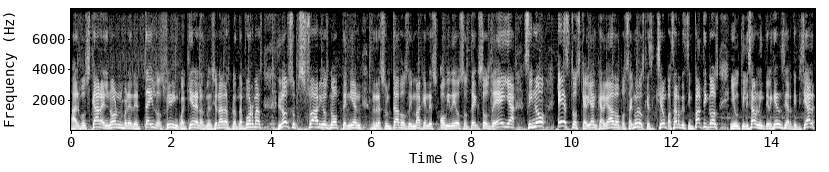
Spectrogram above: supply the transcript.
Al buscar el nombre de Taylor Swift en cualquiera de las mencionadas plataformas, los usuarios no obtenían resultados de imágenes o videos o textos de ella, sino estos que habían cargado, pues algunos que se quisieron pasar de simpáticos y utilizaron la inteligencia artificial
